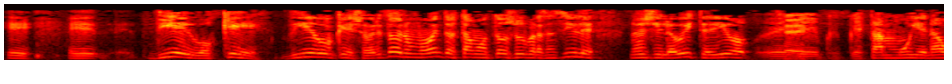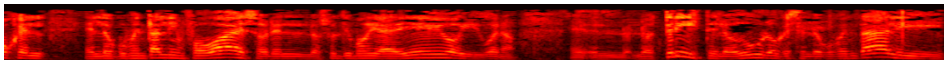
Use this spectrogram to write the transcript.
eh, eh, Diego, ¿qué? Diego, ¿qué? Sobre todo en un momento estamos todos súper sensibles. No sé si lo viste, Diego, eh, sí. que, que, está muy en auge el, el documental de Infobae sobre el, los últimos días de Diego y bueno, el, lo triste, lo duro que es el documental y,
